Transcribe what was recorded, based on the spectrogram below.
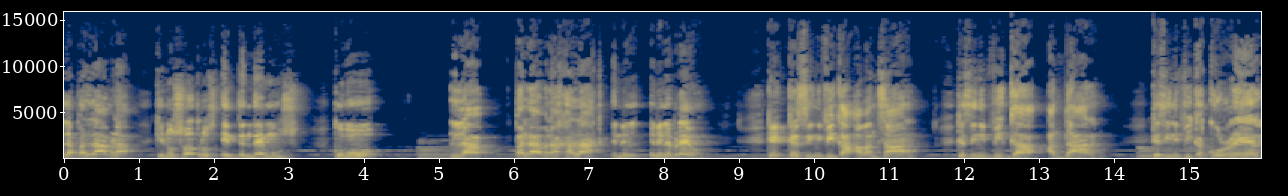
la palabra que nosotros entendemos como la palabra halak en el, en el hebreo, que, que significa avanzar, que significa andar, que significa correr,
